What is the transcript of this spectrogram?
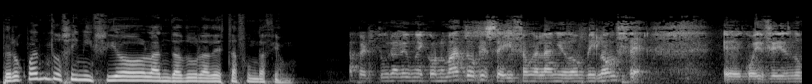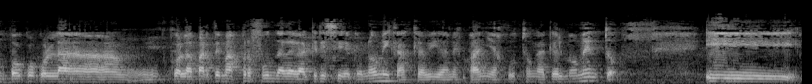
Pero ¿cuándo se inició la andadura de esta fundación? apertura de un economato que se hizo en el año 2011, eh, coincidiendo un poco con la, con la parte más profunda de la crisis económica que había en España justo en aquel momento. Y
